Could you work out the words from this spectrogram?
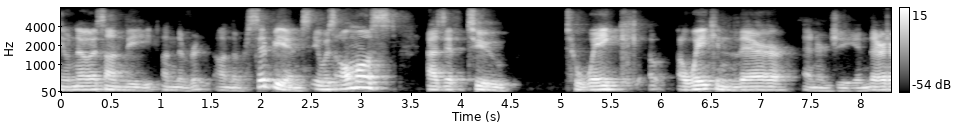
you'll notice on the on the on the recipients, it was almost as if to to wake awaken their energy and their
